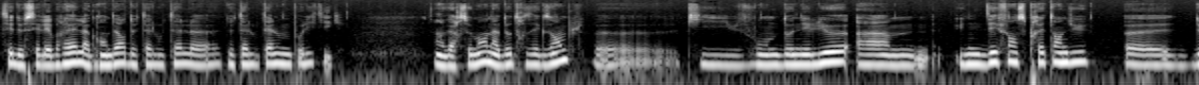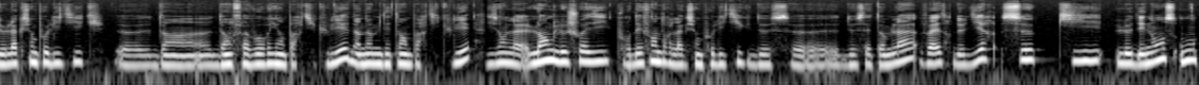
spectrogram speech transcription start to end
c'est de célébrer la grandeur de tel ou tel, de ou homme politique. Inversement, on a d'autres exemples euh, qui vont donner lieu à hum, une défense prétendue euh, de l'action politique euh, d'un favori en particulier, d'un homme d'État en particulier. Disons, l'angle choisi pour défendre l'action politique de, ce, de cet homme-là va être de dire ceux qui le dénoncent ont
